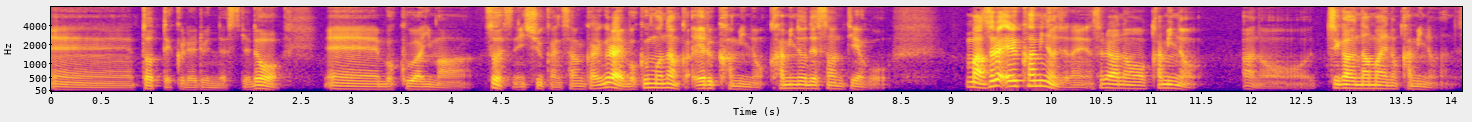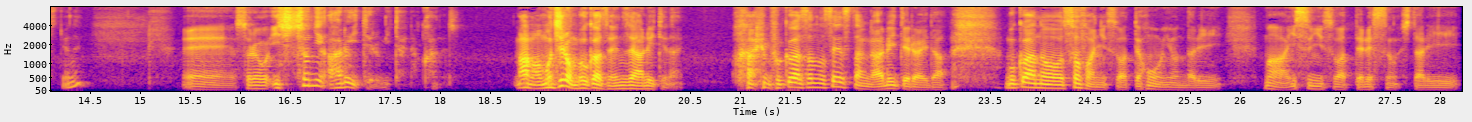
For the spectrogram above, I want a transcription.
えー、取ってくれるんですけど、えー、僕は今そうですね1週間に3回ぐらい僕もなんかエル・カミノカミノ・デ・サンティアゴまあそれはエル・カミノじゃないそれはあのカミノあの違う名前のカミノなんですけどね、えー、それを一緒に歩いてるみたいな感じ。まあまあもちろん僕は全然歩いてない。はい、僕はそのセンスさんが歩いてる間僕はあのソファに座って本を読んだり、まあ、椅子に座ってレッスンをしたり、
